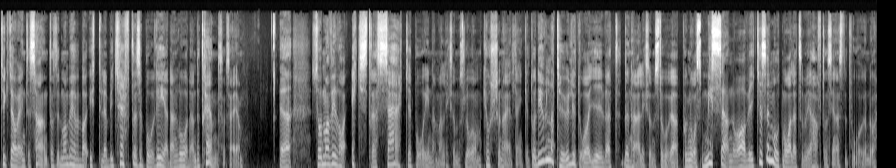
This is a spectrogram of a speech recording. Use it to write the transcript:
tyckte jag var intressant. Alltså man behöver bara ytterligare bekräftelse på redan rådande trend. så att säga. Eh, så man vill vara extra säker på innan man liksom slår om kurserna helt enkelt. Och det är väl naturligt då givet den här liksom stora prognosmissen och avvikelsen mot målet som vi har haft de senaste två åren. Då.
